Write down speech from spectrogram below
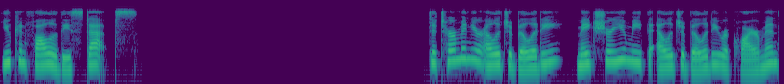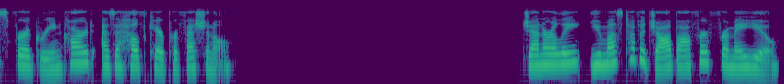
you can follow these steps. Determine your eligibility, make sure you meet the eligibility requirements for a green card as a healthcare professional. Generally, you must have a job offer from AU.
